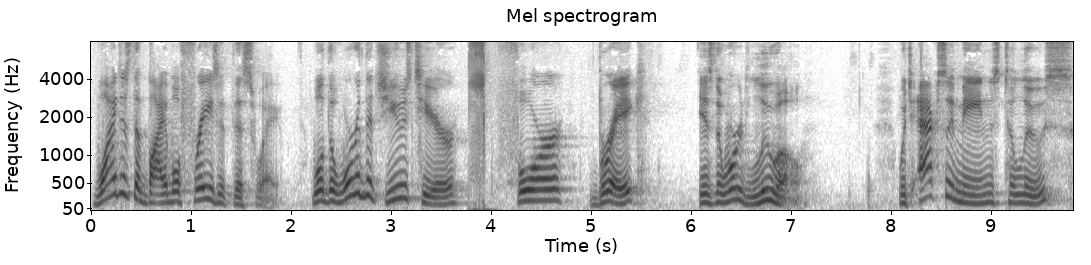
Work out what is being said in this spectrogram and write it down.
Why does the Bible phrase it this way? Well, the word that's used here for break is the word luo, which actually means to loose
